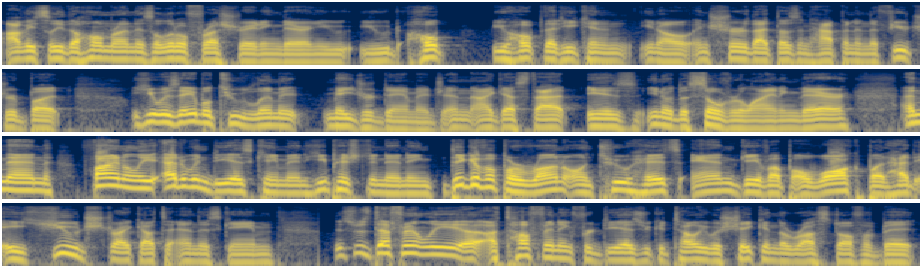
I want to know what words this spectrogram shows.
obviously, the home run is a little frustrating there, and you you hope you hope that he can you know ensure that doesn't happen in the future, but he was able to limit major damage, and I guess that is, you know, the silver lining there. And then finally, Edwin Diaz came in. He pitched an inning, did give up a run on two hits, and gave up a walk, but had a huge strikeout to end this game. This was definitely a, a, tough inning for Diaz. You could tell he was shaking the rust off a bit.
